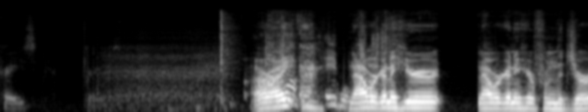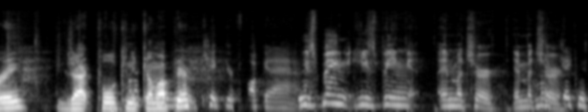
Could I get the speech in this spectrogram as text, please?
Crazy. All right. Now we're gonna hear. Now we're gonna hear from the jury. Jack Poole, can you come up here? Kick your fucking ass. He's being he's being immature, immature. his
